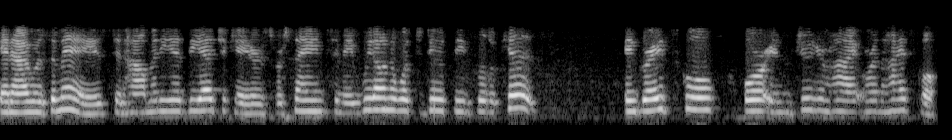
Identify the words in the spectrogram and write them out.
and I was amazed at how many of the educators were saying to me, We don't know what to do with these little kids in grade school or in junior high or in high school.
